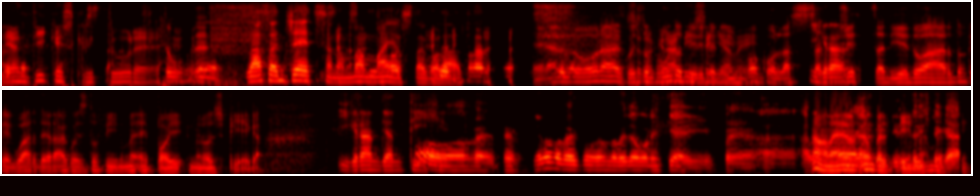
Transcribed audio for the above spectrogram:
Le antiche scritture. Tu, eh, La saggezza non va mai ostacolata. E allora a questo Sono punto ti ripeto, insegnamenti. invoco la I gra- saggezza di Edoardo che guarderà questo film e poi me lo spiega. I grandi antichi. No, vabbè, io non lo vedo, lo vedo volentieri. per- a- a- No, ma è, è un bel film. un bel film.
